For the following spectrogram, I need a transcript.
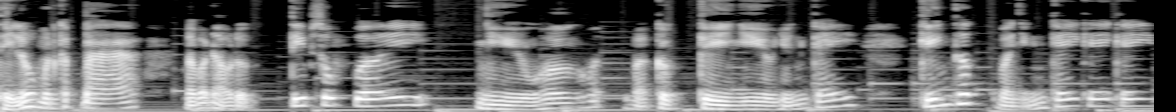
Thì lúc mình cấp 3 là bắt đầu được tiếp xúc với nhiều hơn và cực kỳ nhiều những cái kiến thức và những cái cái cái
